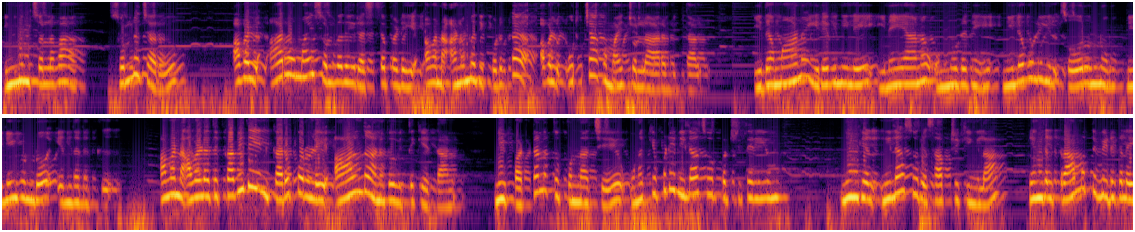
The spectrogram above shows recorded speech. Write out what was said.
இன்னும் சொல்லவா? சொல்லு சாரு. அவள் ஆர்வமாய் சொல்வதை ரசித்தபடி அவன் அனுமதி கொடுக்க அவள் உற்சாகமாய் சொல்ல ஆரம்பித்தாள். இதமான இரவினிலே இணையான உன்னுடனே நிலவொளியில் சோறுண்ணும் நினைவுண்டோ எந்தனுக்கு? அவன் அவளது கவிதையின் கருப்பொருளை ஆழ்ந்து அனுபவித்து கேட்டான். நீ பட்டணத்து பொண்ணாச்சே உனக்கு எப்படி நிலாசூர் பற்றி தெரியும்? நீங்கள் நிலாசோறு சாப்பிட்டிருக்கீங்களா? எங்கள் கிராமத்து வீடுகளை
